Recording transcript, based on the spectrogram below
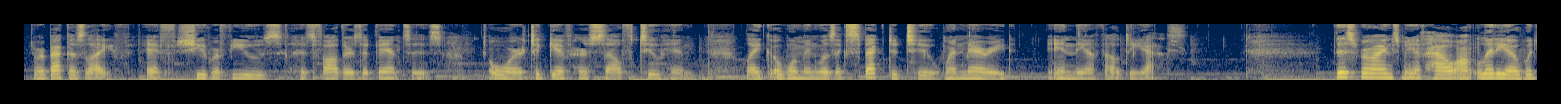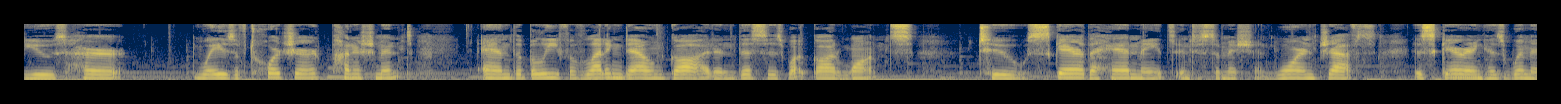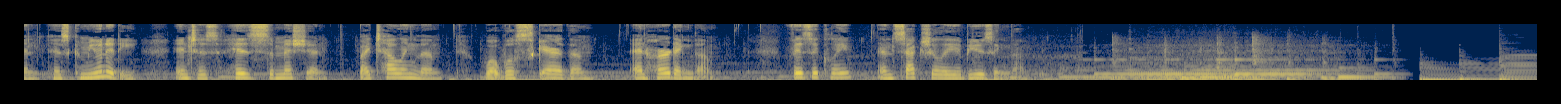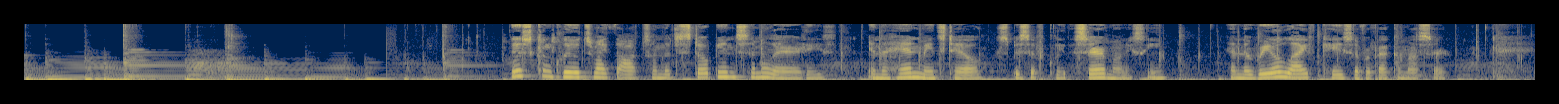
Rebecca's life, if she'd refuse his father's advances or to give herself to him like a woman was expected to when married in the FLDS. This reminds me of how Aunt Lydia would use her ways of torture, punishment, and the belief of letting down God and this is what God wants to scare the handmaids into submission. Warren Jeffs is scaring his women, his community, into his submission by telling them what will scare them and hurting them, physically and sexually abusing them. This concludes my thoughts on the dystopian similarities in The Handmaid's Tale, specifically the ceremony scene, and the real life case of Rebecca Musser.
